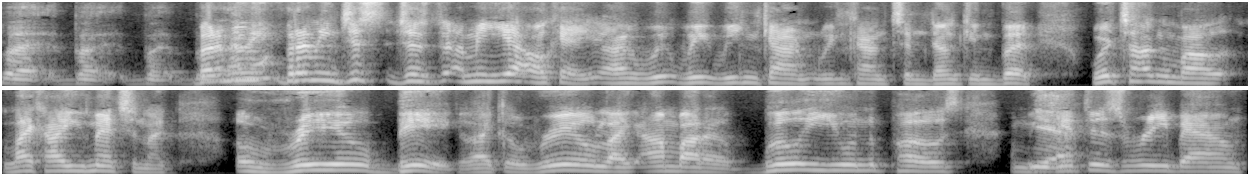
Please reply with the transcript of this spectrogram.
But, but but but, I mean, I mean, but I mean, just just I mean, yeah, okay, uh, we, we we can count we can count Tim Duncan, but we're talking about like how you mentioned, like a real big, like a real like I'm about to bully you in the post, I'm gonna yeah. get this rebound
